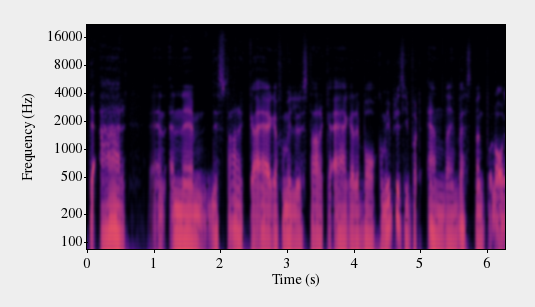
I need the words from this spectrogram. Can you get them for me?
det är en, en, det starka ägarfamiljer, det starka ägare bakom i princip vartenda investmentbolag.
